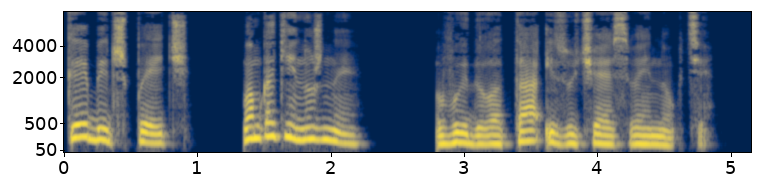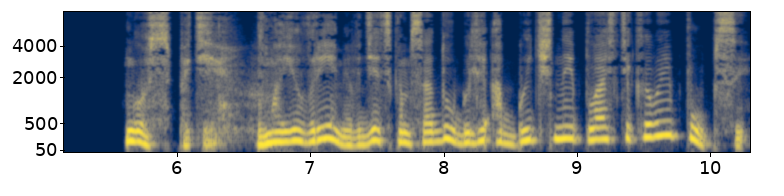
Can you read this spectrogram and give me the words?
Cabbage Patch. Вам какие нужны?» — выдала та, изучая свои ногти. «Господи, в мое время в детском саду были обычные пластиковые пупсы.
